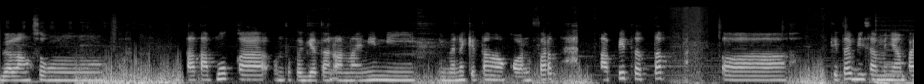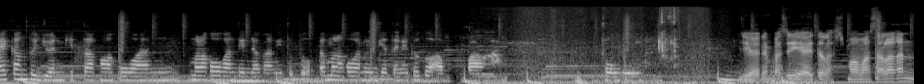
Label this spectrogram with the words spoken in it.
gak langsung tatap muka untuk kegiatan online ini di mana kita nge-convert tapi tetap eh, kita bisa menyampaikan tujuan kita melakukan melakukan tindakan itu tuh eh, melakukan kegiatan itu tuh apa tuh Ya dan pasti ya itulah semua masalah kan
